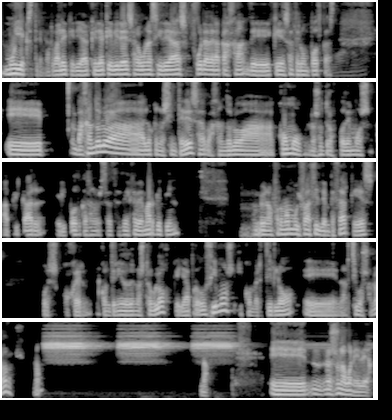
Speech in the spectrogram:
muy extremos, ¿vale? Quería, quería que vierais algunas ideas fuera de la caja de qué es hacer un podcast. Eh, bajándolo a lo que nos interesa, bajándolo a cómo nosotros podemos aplicar el podcast a nuestra estrategia de marketing, hay una forma muy fácil de empezar, que es pues coger el contenido de nuestro blog que ya producimos y convertirlo en archivos sonoros, ¿no? No. Eh, no es una buena idea,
